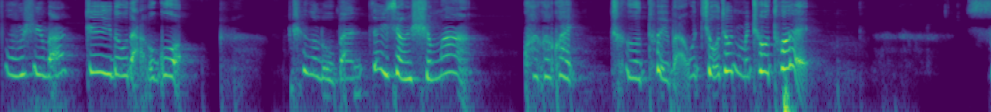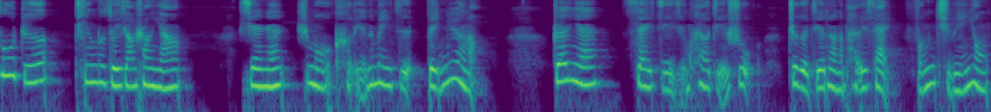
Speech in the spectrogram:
不是吧，这都打不过，这个鲁班在想什么？快快快，撤退吧！我求求你们撤退！”苏哲听得嘴角上扬，显然是某个可怜的妹子被虐了。转眼赛季已经快要结束，这个阶段的排位赛风起云涌，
